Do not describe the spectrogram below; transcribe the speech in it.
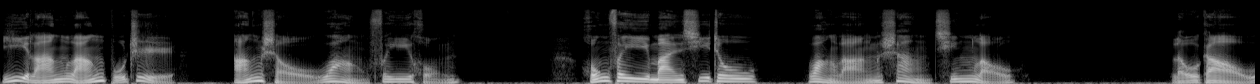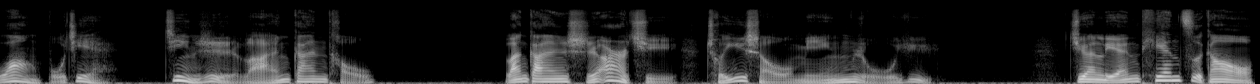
一郎郎不至，昂首望飞鸿。鸿飞满西洲。望郎上青楼，楼高望不见，尽日栏杆头。栏杆十二曲，垂首明如玉。卷帘天自高，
